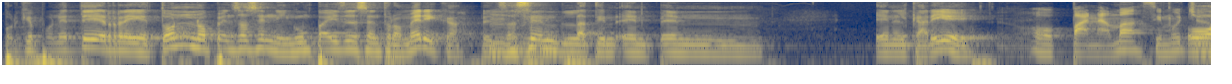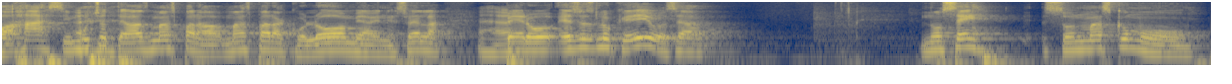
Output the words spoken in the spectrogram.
porque ponete reggaetón, no pensás en ningún país de Centroamérica, pensás en, Latin- en, en, en el Caribe. O Panamá, si mucho. O ajá, si mucho te vas más para, más para Colombia, Venezuela. Ajá. Pero eso es lo que digo, o sea, no sé, son más como,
